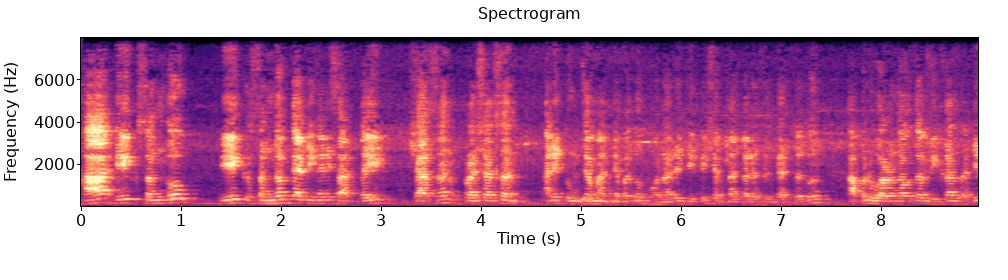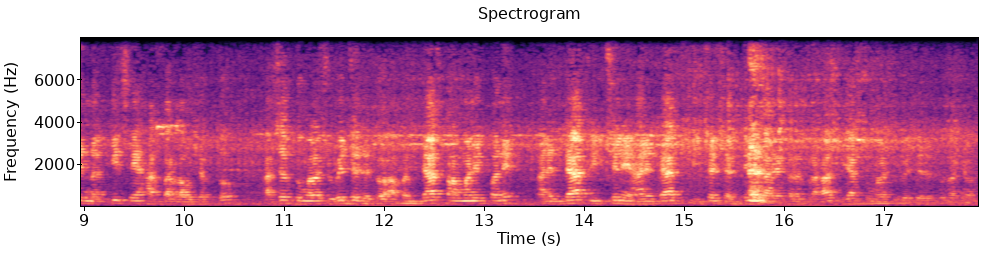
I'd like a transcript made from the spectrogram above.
हा एक संघ एक संगम त्या ठिकाणी साधता येईल शासन प्रशासन आणि तुमच्या माध्यमातून होणारे जे काही शब्दांकडे असेल त्याच्यातून आपण वरणगावचा विकासासाठी नक्कीच हे हातभार लावू शकतो. असं तुम्हाला शुभेच्छा देतो. आपण त्याच प्रामाणिकपणे आणि त्याच इच्छेने आणि त्याच इच्छाशक्तीने कार्य करत राहाल याच तुम्हाला शुभेच्छा देतो. धन्यवाद.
